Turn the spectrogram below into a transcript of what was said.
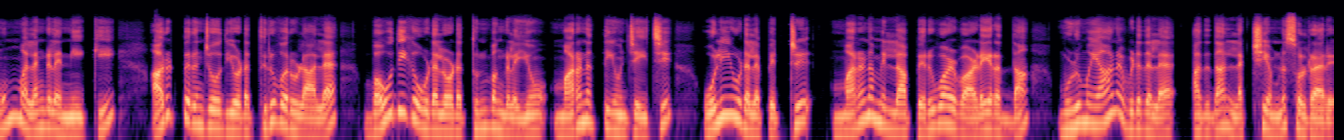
மும்மலங்களை நீக்கி அருட்பெருஞ்சோதியோட திருவருளால பௌதிக உடலோட துன்பங்களையும் மரணத்தையும் ஜெயிச்சு ஒளியுடலை பெற்று மரணமில்லா பெருவாழ்வு அடையறதுதான் முழுமையான விடுதலை அதுதான் லட்சியம்னு சொல்றாரு.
